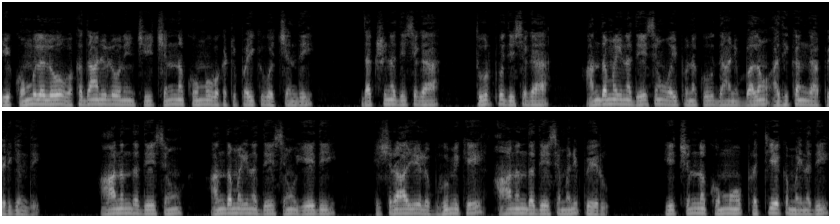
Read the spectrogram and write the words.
ఈ కొమ్ములలో ఒకదానిలో నుంచి చిన్న కొమ్ము ఒకటి పైకి వచ్చింది. దక్షిణ దిశగా తూర్పు దిశగా అందమైన దేశం వైపునకు దాని బలం అధికంగా పెరిగింది. ఆనంద దేశం అందమైన దేశం ఏది? ఇస్రాయేలు భూమికే ఆనంద దేశమని పేరు. ఈ చిన్న కొమ్ము ప్రత్యేకమైనది.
